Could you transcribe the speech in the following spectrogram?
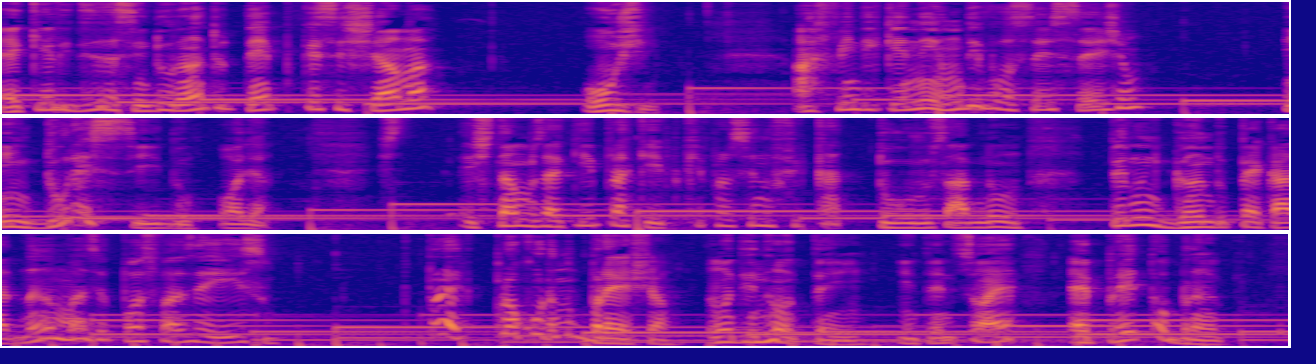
é que ele diz assim: durante o tempo que se chama hoje, a fim de que nenhum de vocês sejam endurecido. Olha, estamos aqui para quê? Porque para você não ficar duro, sabe? Não, pelo engano do pecado. Não, mas eu posso fazer isso procurando brecha onde não tem, entende? Só é, é preto ou branco,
